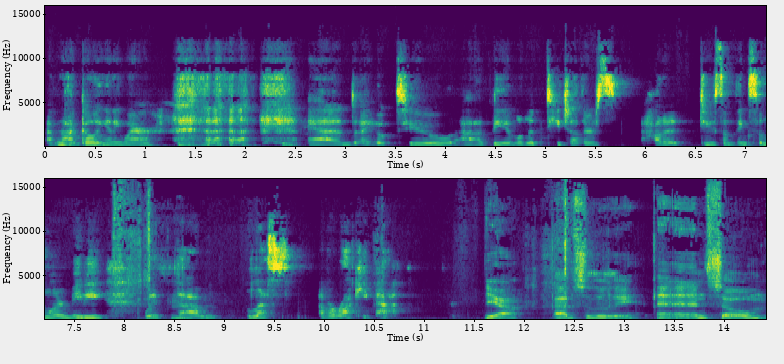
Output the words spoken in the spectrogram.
I'm not going anywhere. and I hope to uh, be able to teach others how to do something similar, maybe with mm. um, less of a rocky path. Yeah, absolutely. And, and so,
